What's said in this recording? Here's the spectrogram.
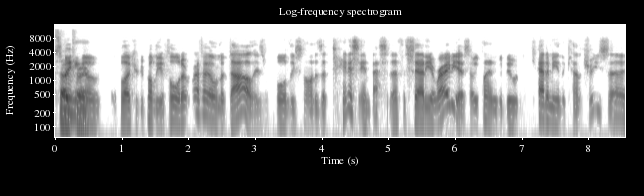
So Speaking true. of a bloke who could probably afford it, Rafael Nadal is reportedly signed as a tennis ambassador for Saudi Arabia. So he's planning to build an academy in the country. So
